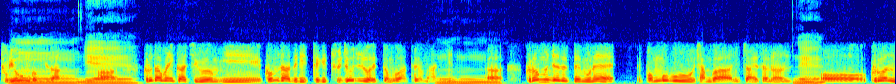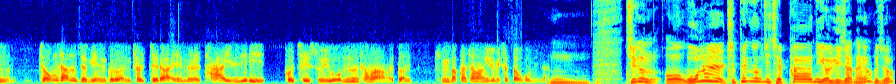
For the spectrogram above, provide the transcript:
두려운 음, 겁니다. 예. 아, 그러다 보니까 지금 이 검사들이 되게 주저주저했던 것 같아요, 많이. 음. 아, 그런 문제들 때문에 법무부 장관 입장에서는 네. 어 그런 정상적인 그런 결제 라인을 다 일일이 거칠 수 없는 상황, 어떤 긴박한 상황이 좀 있었다고 봅니다. 음, 지금 어, 오늘 집행정지 재판이 열리잖아요, 그죠?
